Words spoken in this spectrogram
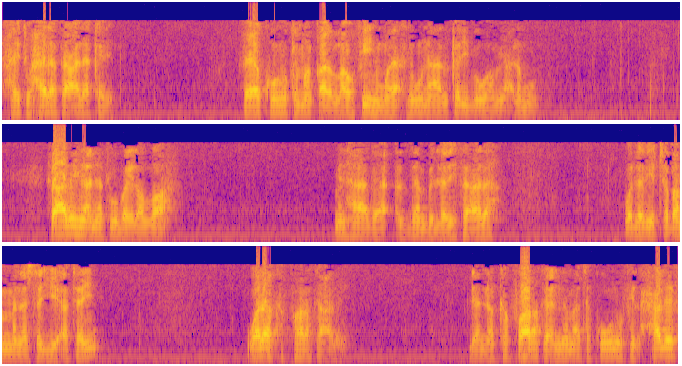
حيث حلف على كذب. فيكون كما قال الله فيهم ويحلفون على الكذب وهم يعلمون. فعليه أن يتوب إلى الله من هذا الذنب الذي فعله والذي تضمن سيئتين ولا كفارة عليه. لأن الكفارة إنما تكون في الحلف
